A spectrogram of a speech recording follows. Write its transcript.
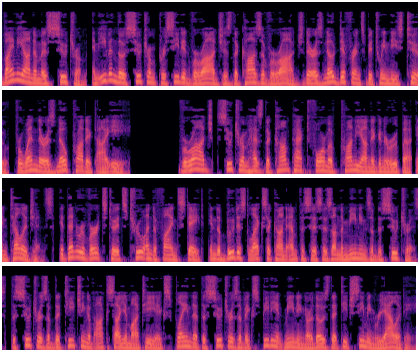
Vijnanam is Sutram, and even though Sutram preceded Viraj as the cause of Viraj there is no difference between these two, for when there is no product i.e. Viraj, Sutram has the compact form of prajnanaganarupa intelligence, it then reverts to its true undefined state. In the Buddhist lexicon emphasis is on the meanings of the sutras. The sutras of the teaching of Akshayamati explain that the sutras of expedient meaning are those that teach seeming reality.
